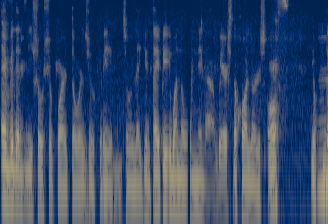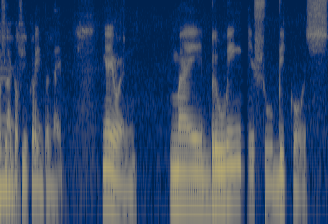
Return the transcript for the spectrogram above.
evidently shows support towards Ukraine. So, like, yung Taipei 101 nila wears the colors of the Mm. flag of Ukraine tonight. Ngayon, may brewing issue because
